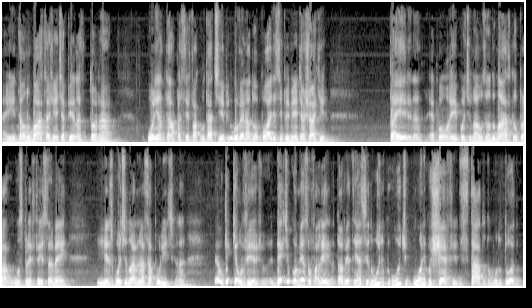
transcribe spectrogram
Aí, então não basta a gente apenas tornar, orientar para ser facultativo, porque o governador pode simplesmente achar que para ele né, é bom aí continuar usando máscara, ou para alguns prefeitos também, e eles continuaram nessa política. Né? É, o que, que, eu vejo? Desde o começo eu falei, talvez tenha sido o único, o último, o único chefe de Estado do mundo todo,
